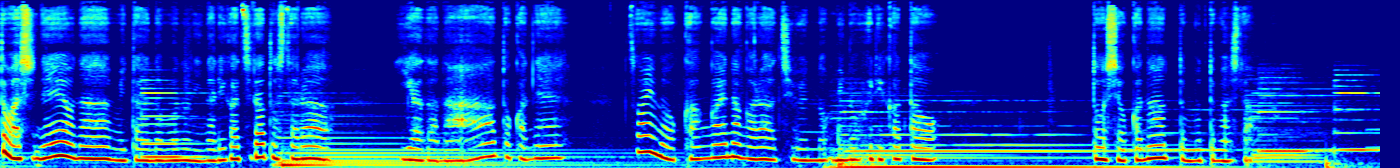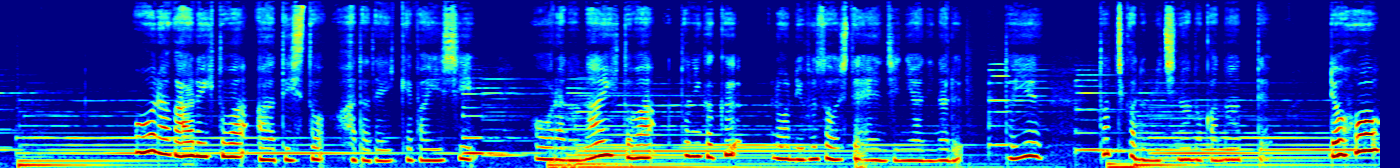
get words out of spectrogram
トはしねえよなみたいなものになりがちだとしたら嫌だなとかね。そういうのを考えながら自分の身の振り方をどうしようかなって思ってました。オーラがある人はアーティスト肌でいけばいいしオーラのない人はとにかく論理武装してエンジニアになるというどっちかの道なのかなって。両方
